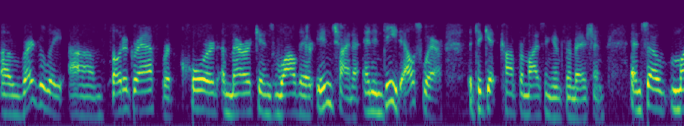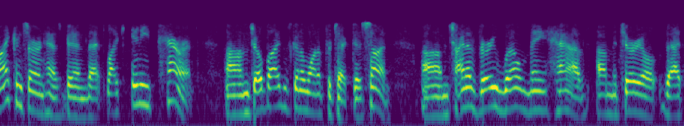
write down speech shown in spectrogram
uh, regularly um, photograph, record Americans while they're in China and indeed elsewhere to get compromising information. And so my concern has been that, like any parent, um, Joe Biden's going to want to protect his son. Um, China very well may have uh, material that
